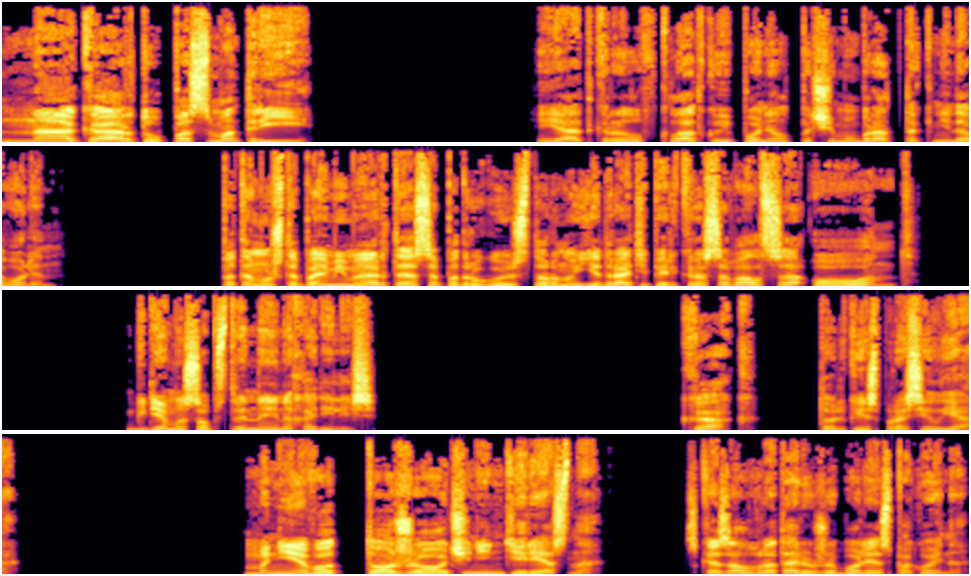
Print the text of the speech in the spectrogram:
На карту посмотри. Я открыл вкладку и понял, почему брат так недоволен. Потому что помимо РТСа по другую сторону ядра теперь красовался ООНТ, где мы, собственно, и находились. «Как?» — только и спросил я. «Мне вот тоже очень интересно», сказал вратарь уже более спокойно.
